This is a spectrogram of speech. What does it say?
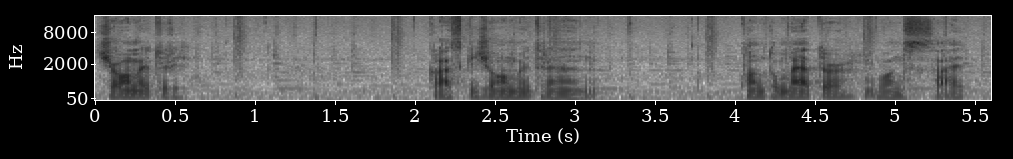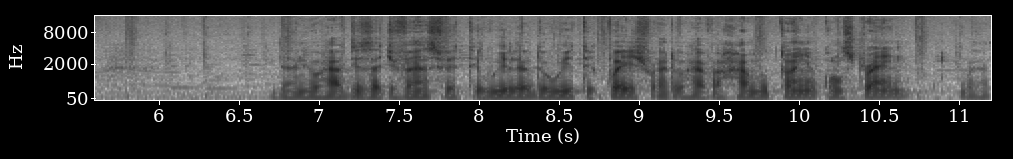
geometry classic geometry and quantum matter on one side then you have this advance with the Wheeler-DeWitt equation where you have a Hamiltonian constraint, but,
